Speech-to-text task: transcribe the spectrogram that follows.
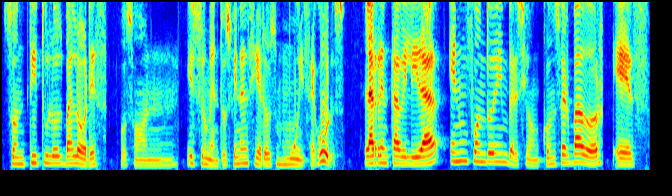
son títulos valores o son instrumentos financieros muy seguros. La rentabilidad en un fondo de inversión conservador es,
